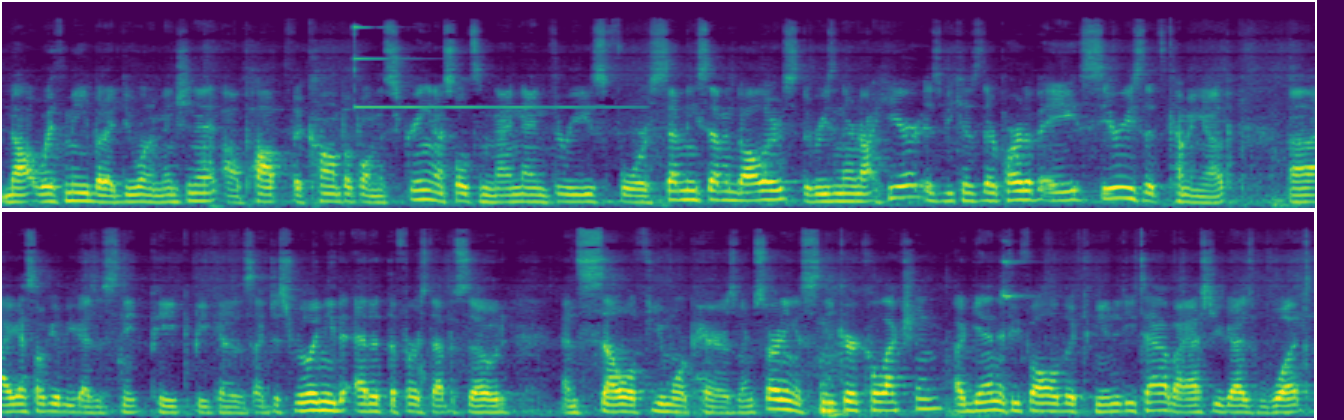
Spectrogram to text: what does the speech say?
not with me, but I do want to mention it. I'll pop the comp up on the screen. I sold some 993s for $77. The reason they're not here is because they're part of a series that's coming up. Uh, I guess I'll give you guys a sneak peek because I just really need to edit the first episode and sell a few more pairs. But I'm starting a sneaker collection. Again, if you follow the community tab, I asked you guys what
